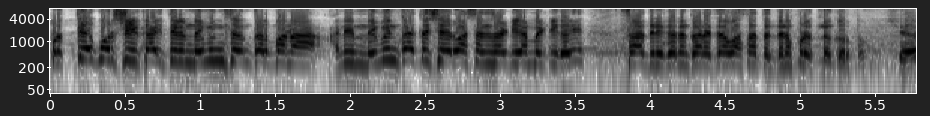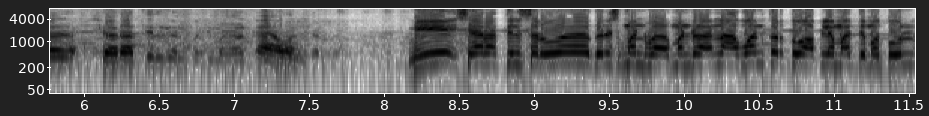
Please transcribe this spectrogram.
प्रत्येक वर्षी काहीतरी नवीन संकल्पना आणि नवीन काहीतरी शहरवासांसाठी आम्ही ठिकाणी सादरीकरण करायचा सातत्यानं प्रयत्न करतो. शहर शहरातील गणपती मंडळ काय आवाहन करतो? मी शहरातील सर्व गणेश मंडळ मंडळांना आवाहन करतो आपल्या माध्यमातून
